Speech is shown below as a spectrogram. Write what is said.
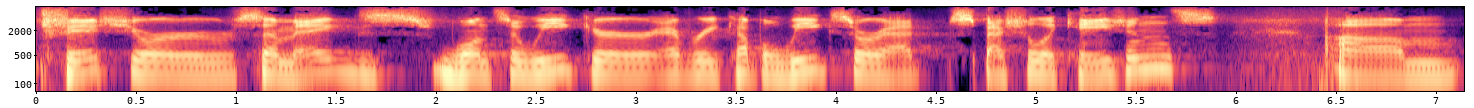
fish or some eggs once a week or every couple weeks or at special occasions, um,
